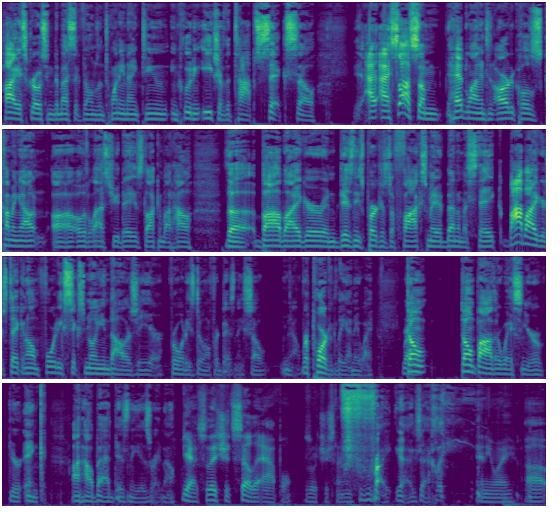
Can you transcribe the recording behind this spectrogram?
highest grossing domestic films in 2019, including each of the top six. So, I, I saw some headlines and articles coming out uh, over the last few days talking about how the Bob Iger and Disney's purchase of Fox may have been a mistake. Bob Iger's taking home forty six million dollars a year for what he's doing for Disney. So you know, reportedly anyway. Don't don't bother wasting your your ink on how bad Disney is right now. yeah, so they should sell the Apple, is what you're saying. Right? Yeah, exactly. anyway, uh,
